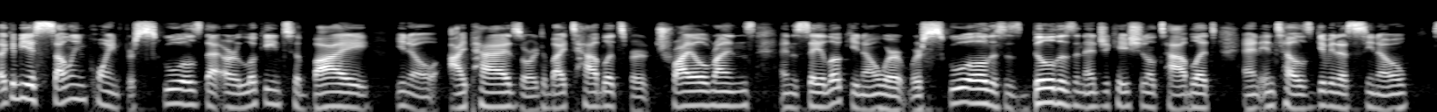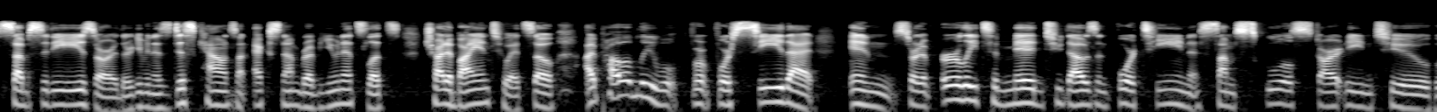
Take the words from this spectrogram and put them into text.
that could be a selling point for schools that are looking to buy you know iPads or to buy tablets for trial runs and to say look you know we're we're school this is billed as an educational tablet and Intel's giving us you know subsidies or they're giving us discounts on X number of units. Let's try to buy into it. So I probably will for- foresee that in sort of early to mid 2014, some schools starting to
